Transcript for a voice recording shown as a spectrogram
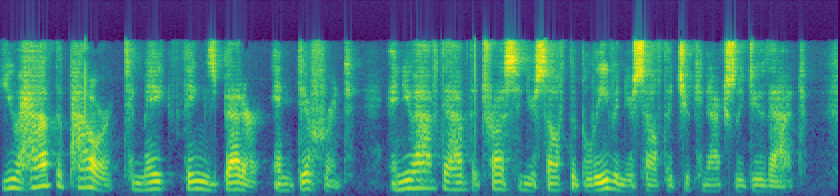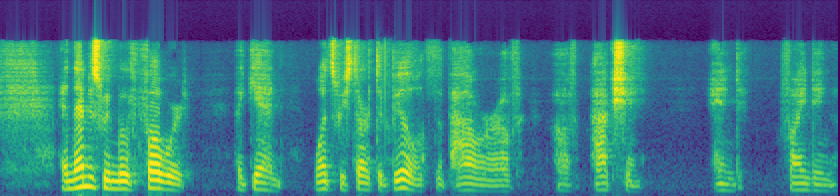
You have the power to make things better and different. And you have to have the trust in yourself to believe in yourself that you can actually do that. And then as we move forward, again, once we start to build the power of, of action and finding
